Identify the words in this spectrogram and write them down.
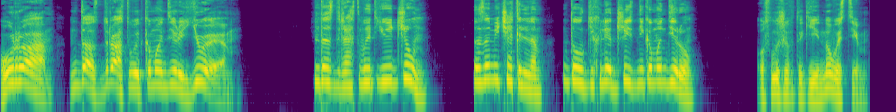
Ура! Да здравствует командир Юэ! Да здравствует Юэ Джун! Замечательно! Долгих лет жизни командиру! Услышав такие новости,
